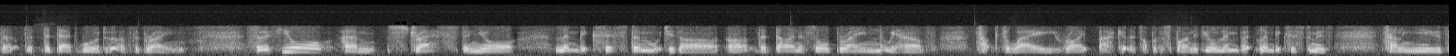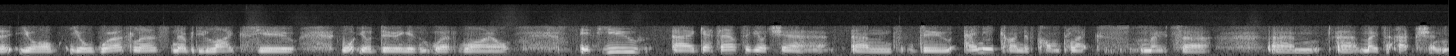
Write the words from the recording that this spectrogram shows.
the, the dead wood of the brain. So if you're um, stressed and your limbic system, which is our, our, the dinosaur brain that we have tucked away right back at the top of the spine, if your limbic, limbic system is telling you that you're you're worthless, nobody likes you, what you're doing isn't worthwhile, if you uh, get out of your chair and do any kind of complex motor um, uh, motor action,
